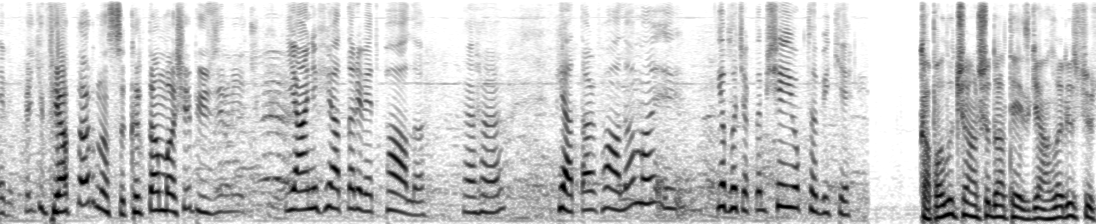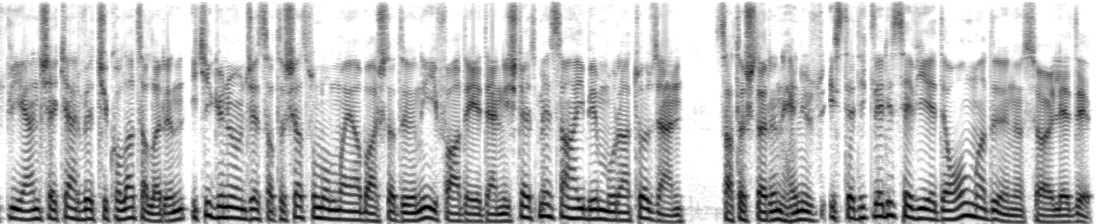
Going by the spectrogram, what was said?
Evet. Peki fiyatlar nasıl? 40'tan başlayıp 120'ye çıkıyor. Yani fiyatlar evet pahalı. Hı hı. Fiyatlar pahalı ama e, yapılacak da bir şey yok tabii ki. Kapalı çarşıda tezgahları süsleyen şeker ve çikolataların iki gün önce satışa sunulmaya başladığını ifade eden işletme sahibi Murat Özen, satışların henüz istedikleri seviyede olmadığını söyledi.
